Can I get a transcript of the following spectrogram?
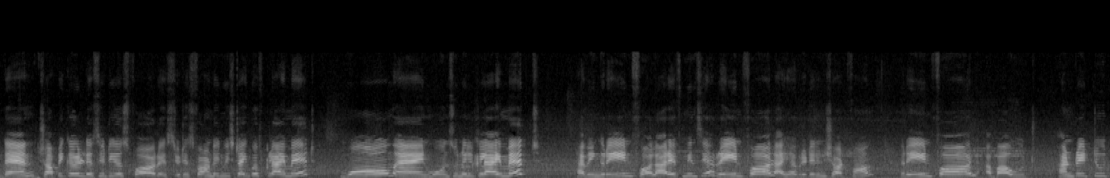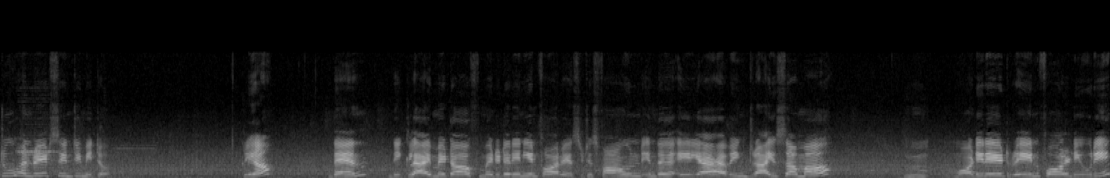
then tropical deciduous forest it is found in which type of climate warm and monsoonal climate having rainfall rf means here rainfall i have written in short form rainfall about 100 to 200 centimeter. Clear? Then the climate of mediterranean forest it is found in the area having dry summer moderate rainfall during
